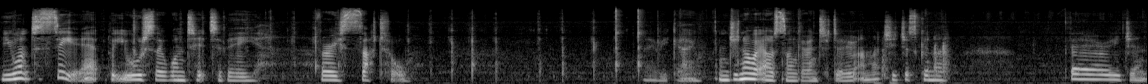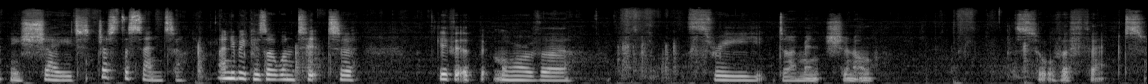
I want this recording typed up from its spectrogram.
you want to see it, but you also want it to be very subtle. There we go. And do you know what else I'm going to do? I'm actually just going to very gently shade just the centre. Only because I want it to give it a bit more of a three-dimensional sort of effect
